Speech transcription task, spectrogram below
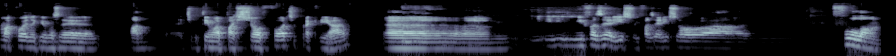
uma coisa que você tipo, tem uma paixão forte para criar uh, e, e, fazer isso, e fazer isso uh, full on,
